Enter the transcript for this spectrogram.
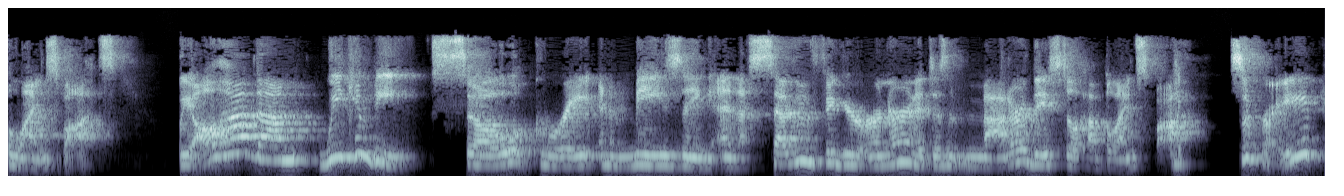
blind spots we all have them. We can be so great and amazing and a seven figure earner, and it doesn't matter. They still have blind spots. right?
